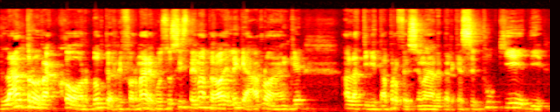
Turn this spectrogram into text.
L'altro raccordo per riformare questo sistema però è legarlo anche all'attività professionale, perché se tu chiedi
